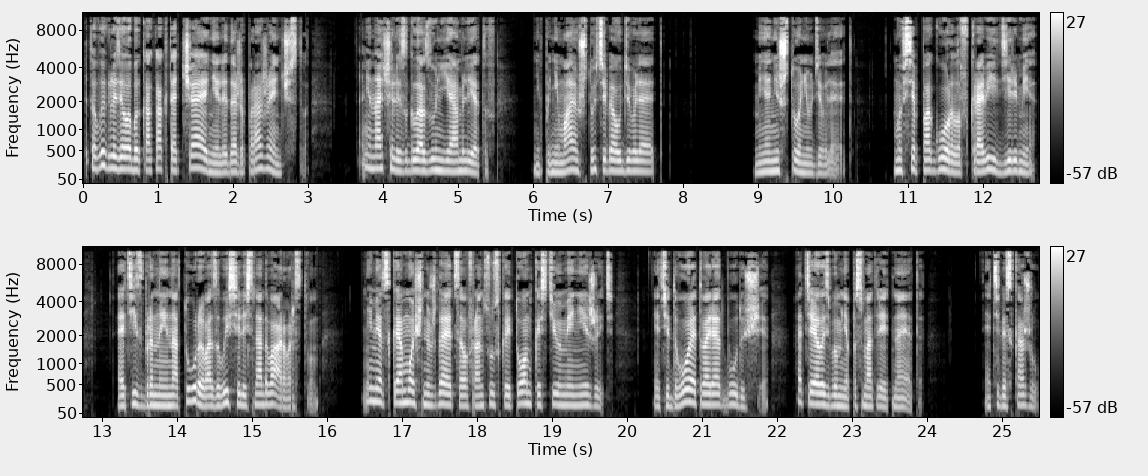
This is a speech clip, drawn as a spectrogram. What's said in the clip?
Это выглядело бы как акт отчаяния или даже пораженчества. Они начали с глазуньи омлетов. Не понимаю, что тебя удивляет». «Меня ничто не удивляет. Мы все по горло в крови и дерьме. Эти избранные натуры возвысились над варварством. Немецкая мощь нуждается во французской тонкости и умении жить. Эти двое творят будущее. Хотелось бы мне посмотреть на это. Я тебе скажу.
